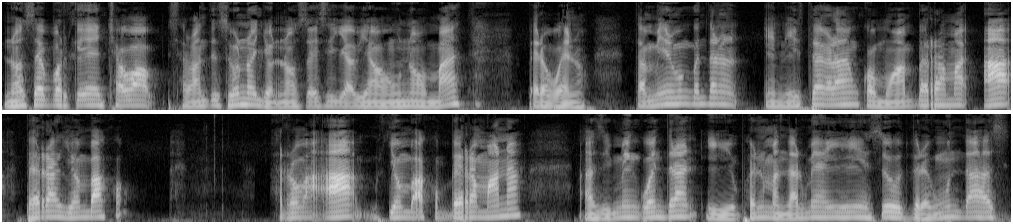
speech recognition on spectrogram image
No sé por qué Chava Cervantes uno yo no sé si ya había uno más pero bueno. También me encuentran en Instagram como a perra, a perra guion bajo arroba a guion bajo mana. Así me encuentran y pueden mandarme ahí sus preguntas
